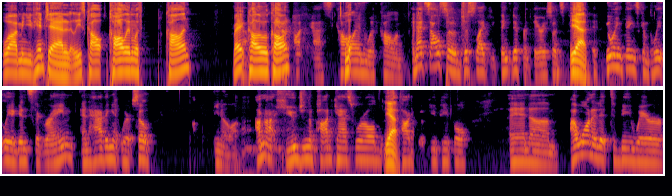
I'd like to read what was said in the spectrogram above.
well, I mean you've hinted at it at least. Call call in with Colin. Right? Yeah. Call in with Colin? Yeah, podcast call in with colin and that's also just like you think different theory so it's Yeah. it's doing things completely against the grain and having it where so you know i'm not huge in the podcast world Yeah. I've talked to a few people and um, i wanted it to be where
